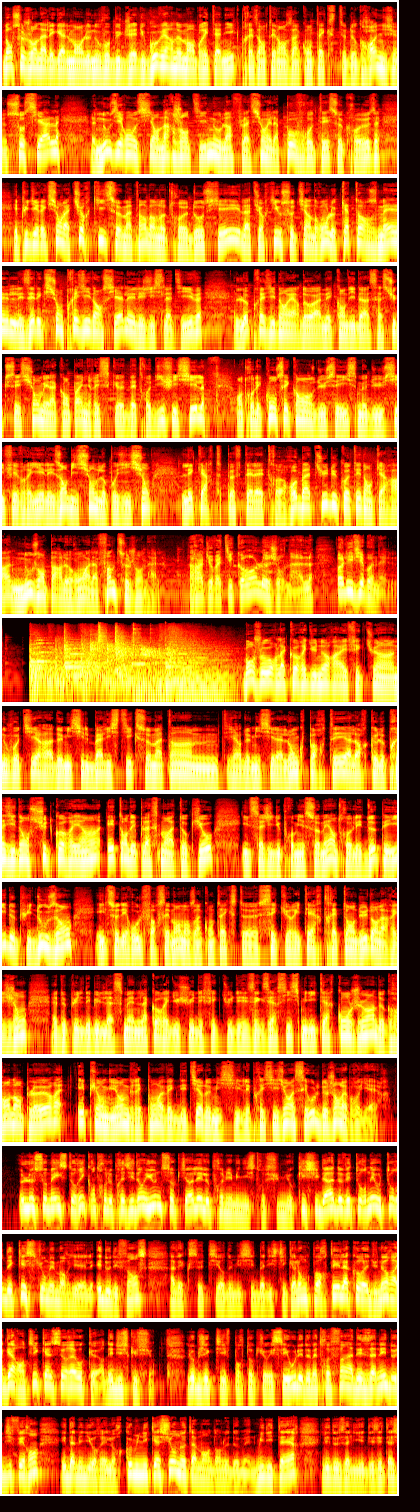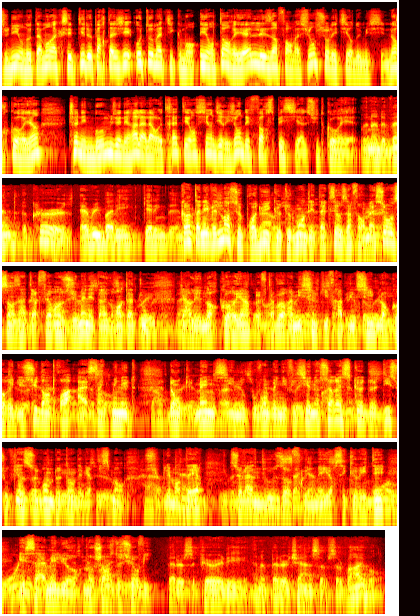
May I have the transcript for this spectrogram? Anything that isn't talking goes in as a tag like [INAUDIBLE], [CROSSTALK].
Dans ce journal également, le nouveau budget du gouvernement britannique présenté dans un contexte de grogne sociale. Nous irons aussi en Argentine où l'inflation et la pauvreté se creusent. Et puis direction la Turquie ce matin dans notre dossier. La Turquie où se tiendront le 14 mai les élections présidentielles et législatives. Le président Erdogan est candidat à sa succession mais la campagne risque d'être difficile entre les conséquences du séisme du 6 février et les ambitions de l'opposition. Les cartes peuvent-elles être rebattues du côté d'Ankara? Nous en parlerons à la fin de ce journal. Radio Vatican, le journal, Olivier Bonnel. Bonjour, la Corée du Nord a effectué un nouveau tir de missile balistique ce matin, tir de missile à longue portée, alors que le président sud-coréen est en déplacement à Tokyo. Il s'agit du premier sommet entre les deux pays depuis 12 ans et il se déroule forcément dans un contexte sécuritaire très tendu dans la région. Depuis le début de la semaine, la Corée du Sud effectue des exercices militaires conjoints de grande ampleur et Pyongyang répond avec des tirs de missiles. Les précisions à Séoul de Jean Labruyère. Le sommet historique entre le président Yoon Suk-yeol et le premier ministre Fumio Kishida devait tourner autour des questions mémorielles et de défense. Avec ce tir de missile balistique à longue portée, la Corée du Nord a garanti qu'elle serait au cœur des discussions. L'objectif pour Tokyo et Séoul est de mettre fin à des années de différends et d'améliorer leur communication, notamment dans le domaine militaire. Les deux alliés des États-Unis ont notamment accepté de partager automatiquement et en temps réel les informations sur les tirs de missiles nord-coréens. Chun In-boom, général à la retraite et ancien dirigeant des forces spéciales sud-coréennes. Quand un événement se produit, que tout le monde ait accès aux informations sans interférence humaine est un grand atout, car les Nord-Coréens peuvent avoir un missile qui frappe une cible en Corée du Sud en 3 à 5 minutes. Donc, même si nous pouvons bénéficier ne serait-ce que de 10 ou 15 secondes de temps d'avertissement supplémentaire, cela nous offre une meilleure sécurité et ça améliore nos chances de survie.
